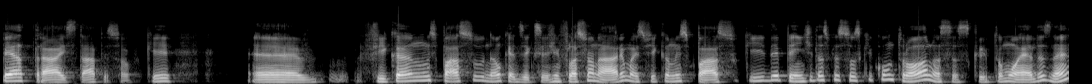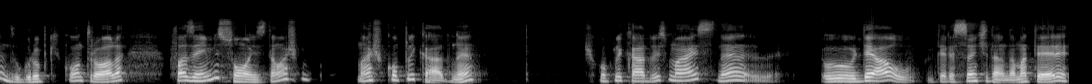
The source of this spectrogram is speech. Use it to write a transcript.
pé atrás, tá, pessoal? Porque é, fica num espaço, não quer dizer que seja inflacionário, mas fica num espaço que depende das pessoas que controlam essas criptomoedas, né? Do grupo que controla fazer emissões. Então acho, acho complicado, né? Acho complicado isso, mas, né? O ideal, interessante da, da matéria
